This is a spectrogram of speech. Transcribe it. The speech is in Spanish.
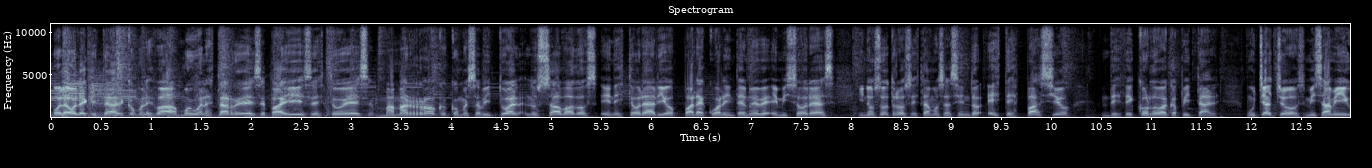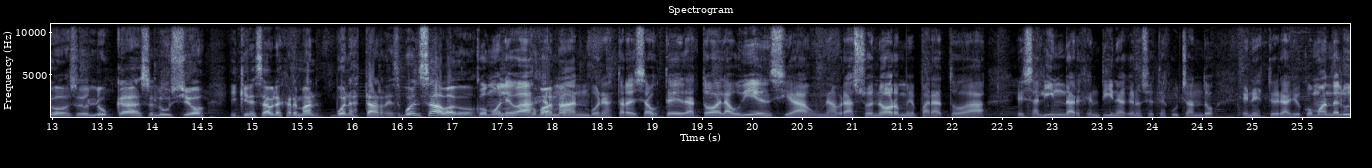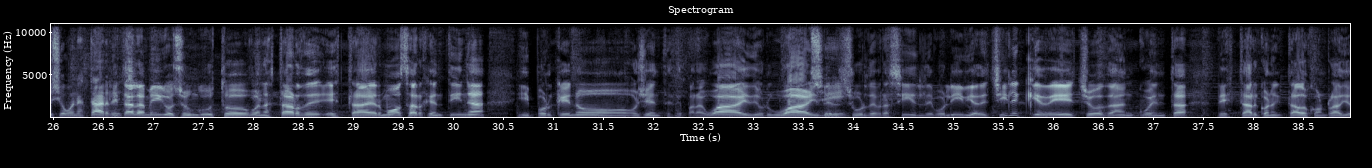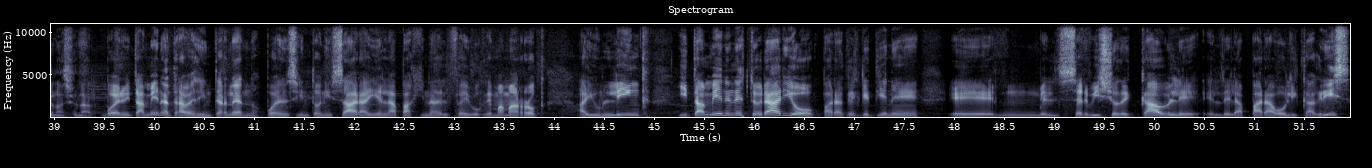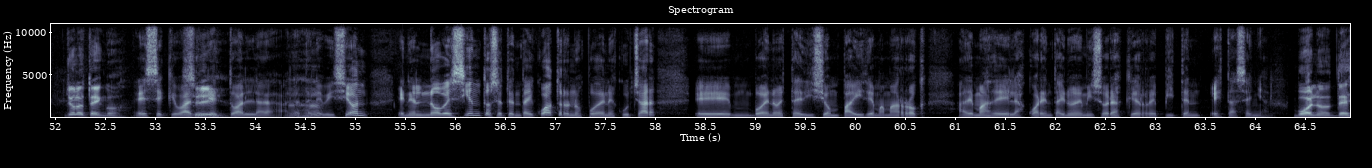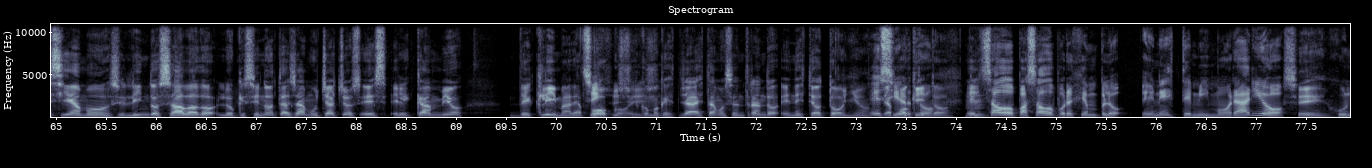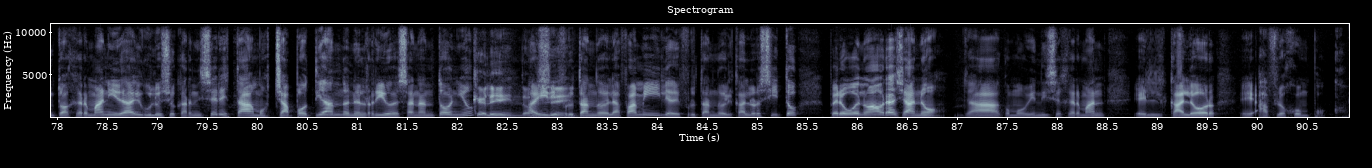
Hola, hola, ¿qué tal? ¿Cómo les va? Muy buenas tardes, país. Esto es Mamá Rock, como es habitual, los sábados en este horario para 49 emisoras. Y nosotros estamos haciendo este espacio desde Córdoba Capital. Muchachos, mis amigos, Lucas, Lucio y quienes habla Germán, buenas tardes, buen sábado. ¿Cómo le va, Germán? Buenas tardes a usted, a toda la audiencia. Un abrazo enorme para toda esa linda Argentina que nos está escuchando en este horario. ¿Cómo anda, Lucio? Buenas tardes. ¿Qué tal, amigos? Un gusto, buenas tardes. Esta hermosa Argentina y, ¿por qué no, oyentes de Paraguay, de Uruguay, del sur de Brasil, de Bolivia, de Chile, que de hecho dan cuenta de estar conectados con Radio Nacional? Bueno, y también a través de internet nos pueden sintonizar. Ahí en la página del Facebook de Mamá Rock hay un link. Y también en este horario para aquel que tiene eh, el servicio de cable el de la parabólica gris yo lo tengo. ese que va directo a la, televisión en el 974 nos pueden escuchar eh, bueno esta edición país de Mamá Rock además de las 49 emisoras que repiten esta señal. Bueno decíamos lindo sábado. Lo que se nota ya muchachos es el cambio de clima, de a poco. es como que ya estamos entrando en este otoño. Es de cierto. A poquito. El sábado pasado, por ejemplo, en este mismo horario, junto a Germán Hidalgo y Lucio Carnicer, estábamos chapoteando en el río de San Antonio. Qué lindo. Ahí disfrutando de la familia, disfrutando del calorcito. Pero bueno, ahora ya no. Ya, como bien dice Germán, el calor eh, aflojó un poco.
